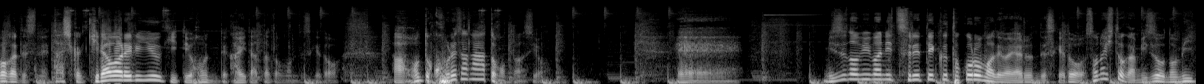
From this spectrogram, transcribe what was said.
葉がですね、確か嫌われる勇気っていう本で書いてあったと思うんですけど、あ、本当これだなと思ったんですよ。えー、水飲み場に連れてくところまではやるんですけど、その人が水を飲み、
